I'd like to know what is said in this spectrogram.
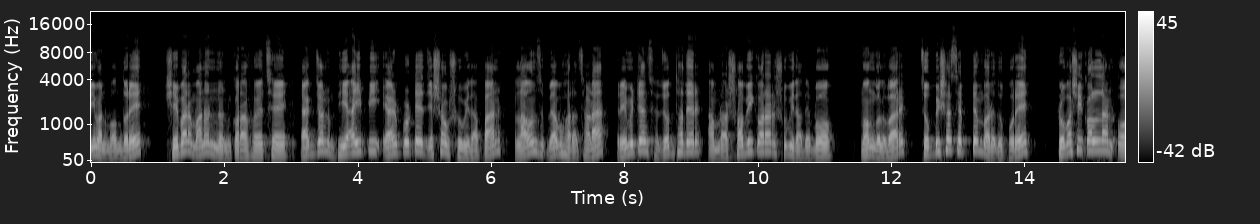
বিমানবন্দরে সেবার মানোন্নয়ন করা হয়েছে। একজন ভিআইপি এয়ারপোর্টে যেসব সুবিধা পান, লাউঞ্জ ব্যবহার ছাড়া রেমিটেন্স যোদ্ধাদের আমরা সবই করার সুবিধা দেব। মঙ্গলবার, চব্বিশে সেপ্টেম্বর দুপুরে প্রবাসী কল্যাণ ও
